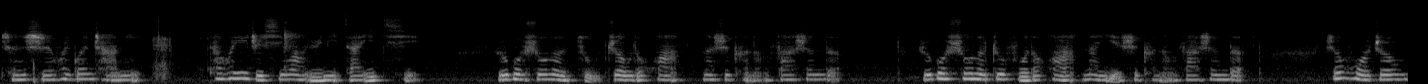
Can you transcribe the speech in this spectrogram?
诚实会观察你。他会一直希望与你在一起。如果说了诅咒的话，那是可能发生的；如果说了祝福的话，那也是可能发生的。生活中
